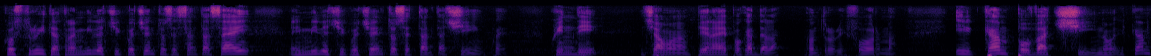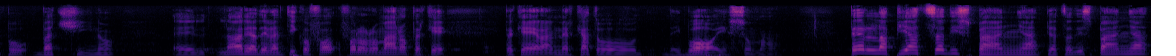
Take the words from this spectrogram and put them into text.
costruita tra il 1566 e il 1575, quindi diciamo in piena epoca della Controriforma. Il campo vaccino, il campo vaccino è l'area dell'antico foro romano perché, perché era il mercato dei buoi, insomma, per la Piazza di Spagna. Piazza di Spagna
